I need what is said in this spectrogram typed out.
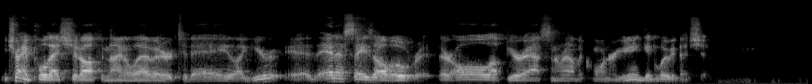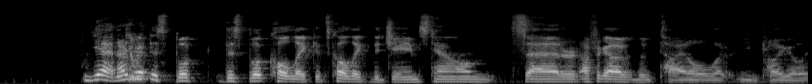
You try and pull that shit off in 9/11 or today, like you're the NSA's all over it. They're all up your ass and around the corner. You ain't getting away with that shit. Yeah, and I Can read we- this book. This book called like it's called like the Jamestown set, or I forgot the title. What you can probably go.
